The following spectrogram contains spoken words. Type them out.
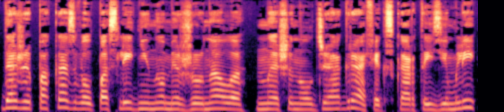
даже показывал последний номер журнала National Geographic с картой Земли,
